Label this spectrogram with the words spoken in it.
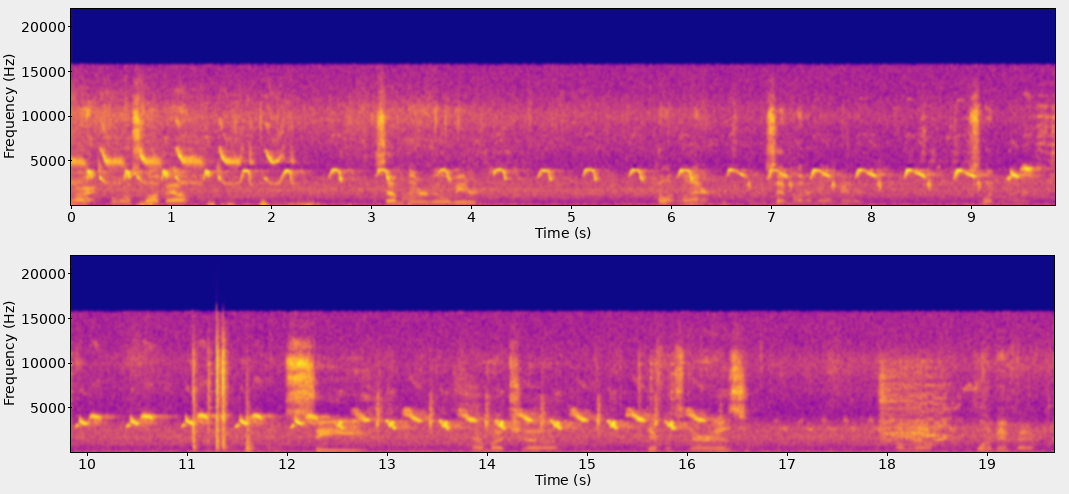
Alright, we're going to swap out a 700 millimeter pellet liner, 700 millimeter slug liner. And see how much uh, difference there is on the point of impact.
